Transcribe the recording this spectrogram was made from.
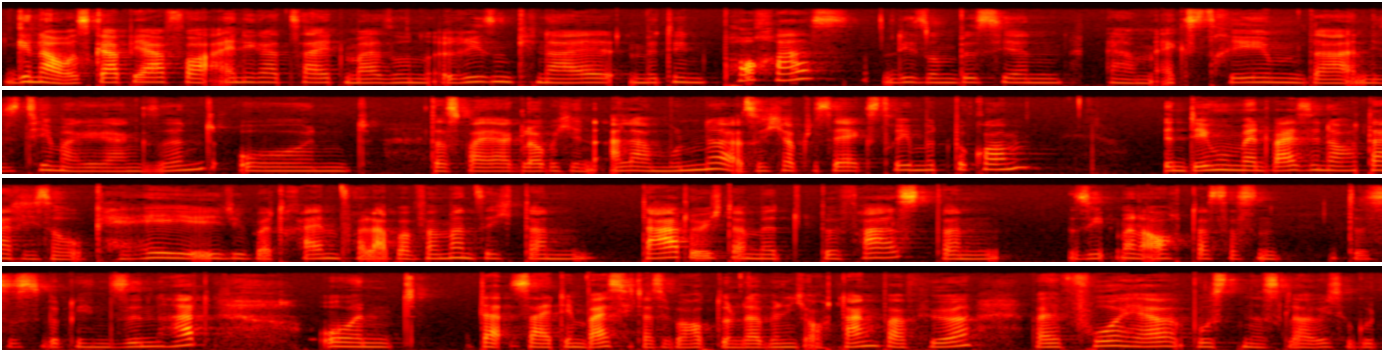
Genau, es gab ja vor einiger Zeit mal so einen Riesenknall mit den Pochers, die so ein bisschen ähm, extrem da in dieses Thema gegangen sind. Und das war ja, glaube ich, in aller Munde. Also ich habe das sehr extrem mitbekommen in dem Moment weiß ich noch, dachte ich so, okay, die übertreiben voll. Aber wenn man sich dann dadurch damit befasst, dann sieht man auch, dass das, ein, dass es wirklich einen Sinn hat. Und da, seitdem weiß ich das überhaupt und da bin ich auch dankbar für, weil vorher wussten das, glaube ich, so gut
